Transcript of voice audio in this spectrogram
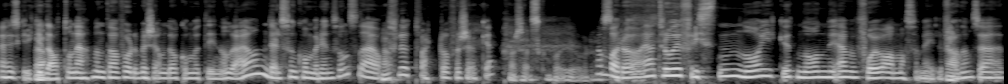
Jeg husker ikke Ja. datoen, jeg, men da får du beskjed om du har kommet inn. Og det er jo en del som kommer inn sånn, så det er jo Ja. absolutt verdt å forsøke. Kanskje jeg skal bare gjøre det. Ja, altså. bare, jeg tror fristen nå gikk ut nå Jeg får jo masse mailer fra Ja. dem, så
